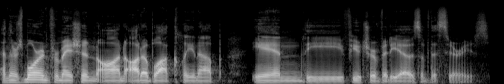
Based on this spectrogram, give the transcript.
And there's more information on auto block cleanup in the future videos of this series.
